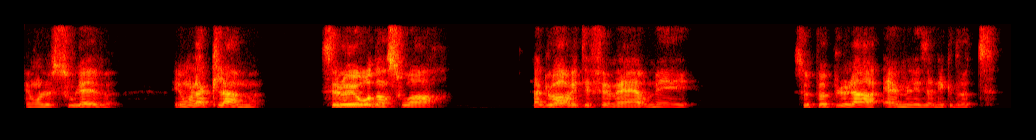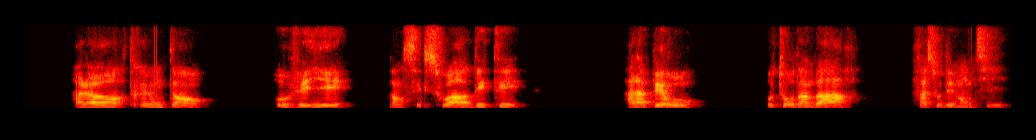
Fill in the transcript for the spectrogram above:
Et on le soulève. Et on l'acclame. C'est le héros d'un soir. La gloire est éphémère, mais ce peuple-là aime les anecdotes. Alors, très longtemps, au veillées, dans ces soirs d'été, à l'apéro, autour d'un bar, face au démenti,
